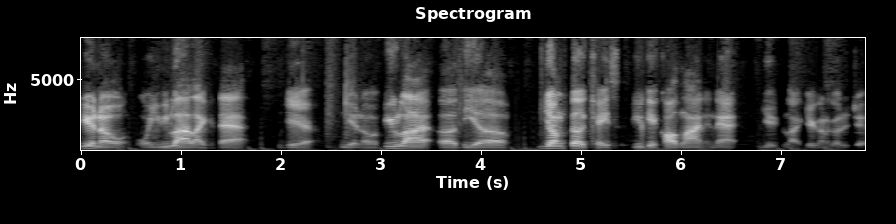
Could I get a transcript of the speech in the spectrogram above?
you know, when you lie like that, yeah, you know, if you lie, uh, the uh Young Thug case, if you get caught lying in that, you like you're gonna go to jail.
